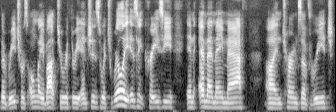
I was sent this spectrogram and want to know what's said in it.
the reach was only about two or three inches, which really isn't crazy in MMA math uh, in terms of reach.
